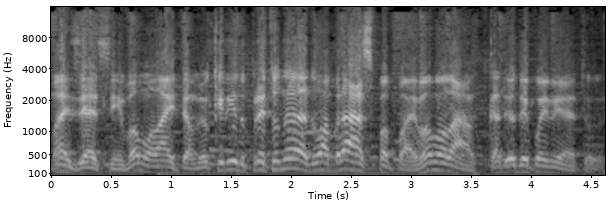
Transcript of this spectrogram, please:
Mas é sim, vamos lá então, meu querido Preto Nando, um abraço, papai. Vamos lá, cadê o depoimento?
